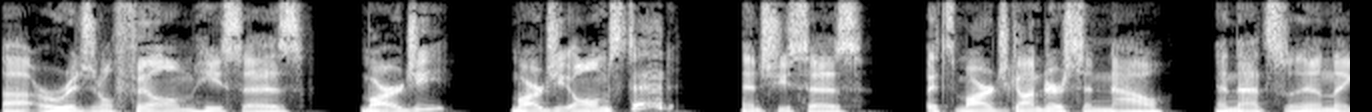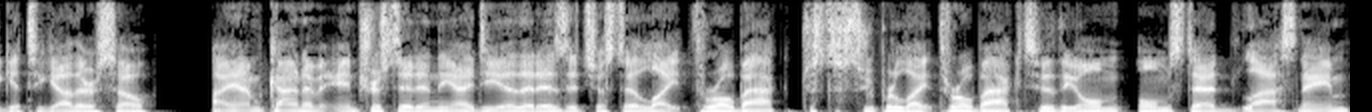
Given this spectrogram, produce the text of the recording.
uh, original film. He says, Margie? Margie Olmstead? And she says, It's Marge Gunderson now. And that's when they get together. So I am kind of interested in the idea that is it just a light throwback, just a super light throwback to the Olm- Olmstead last name?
